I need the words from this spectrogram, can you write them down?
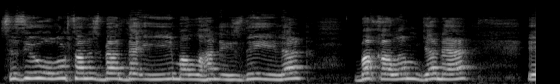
Siz iyi olursanız ben de iyiyim. Allah'ın izniyle. Bakalım gene e,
